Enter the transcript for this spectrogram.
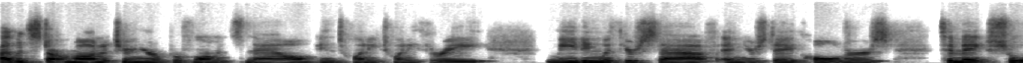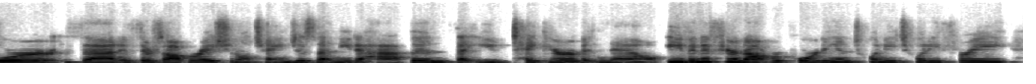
I would start monitoring your performance now in 2023, meeting with your staff and your stakeholders to make sure that if there's operational changes that need to happen, that you take care of it now. Even if you're not reporting in 2023,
